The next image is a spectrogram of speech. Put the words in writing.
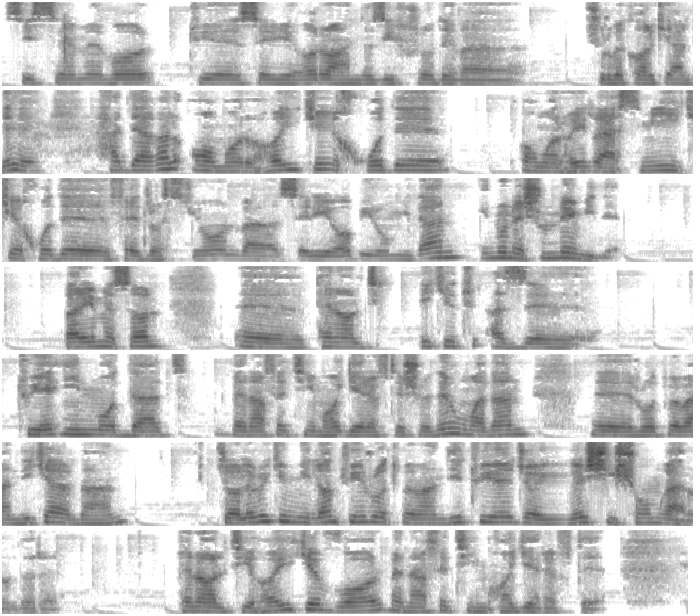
سیستم وار توی سری ها راه اندازی شده و شروع به کار کرده حداقل آمارهایی که خود آمارهای رسمی که خود فدراسیون و سری ها بیرون میدن این رو نشون نمیده. برای مثال پنالتی که از توی این مدت به نفع تیم ها گرفته شده اومدن رتبه بندی کردن. جالبه که میلان توی این رتبه بندی توی جایگاه ششم قرار داره. پنالتی هایی که وار به نفع تیم ها گرفته.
